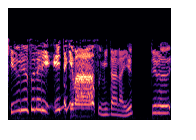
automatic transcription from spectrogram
急流滑り、行ってきまーすみたいな言ってる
